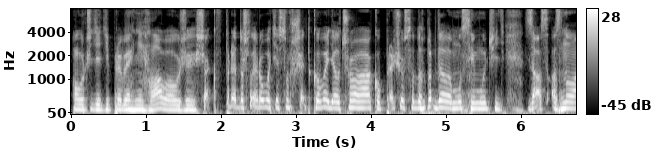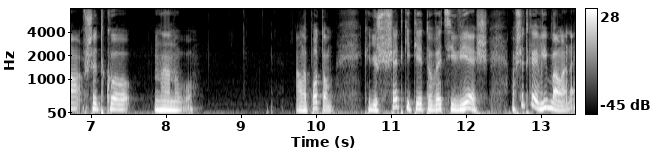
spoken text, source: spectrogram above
A určite ti prebehne hlavou, že však v predošlej robote som všetko vedel, čo ako, prečo sa do prdele musím učiť zas a znova všetko na novo. Ale potom, keď už všetky tieto veci vieš a všetko je vybavené,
